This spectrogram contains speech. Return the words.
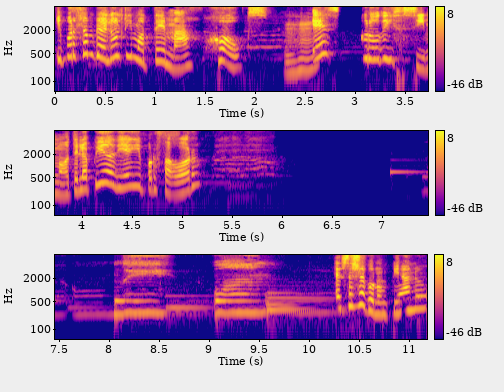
Y por ejemplo, el último tema, Hoax, es crudísimo. Te lo pido, Diego, por favor. only one, Es ella con un piano,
